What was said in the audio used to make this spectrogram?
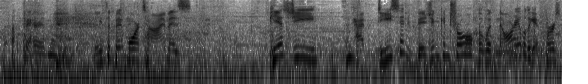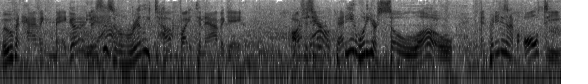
apparently. Needs a bit more time as PSG have decent vision control, but with Gnar able to get first move and having Mega, this is a really tough fight to navigate. Watch here, Betty and Woody are so low, and Betty doesn't have ulti.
